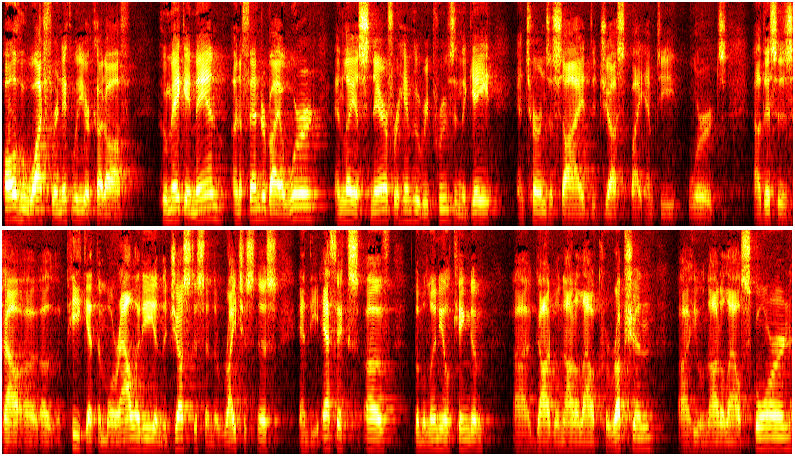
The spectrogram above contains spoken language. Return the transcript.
All who watch for iniquity are cut off, who make a man an offender by a word, and lay a snare for him who reproves in the gate, and turns aside the just by empty words. Uh, this is how a, a, peek at the morality and the justice and the righteousness and the ethics of the millennial kingdom. Uh, God will not allow corruption. Uh, he will not allow scorn,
